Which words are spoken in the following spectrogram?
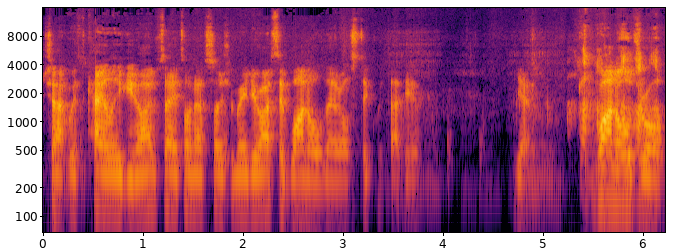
chat with K League United. Say it's on our social media. I said one all there. I'll stick with that here. Yeah, one all draw.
